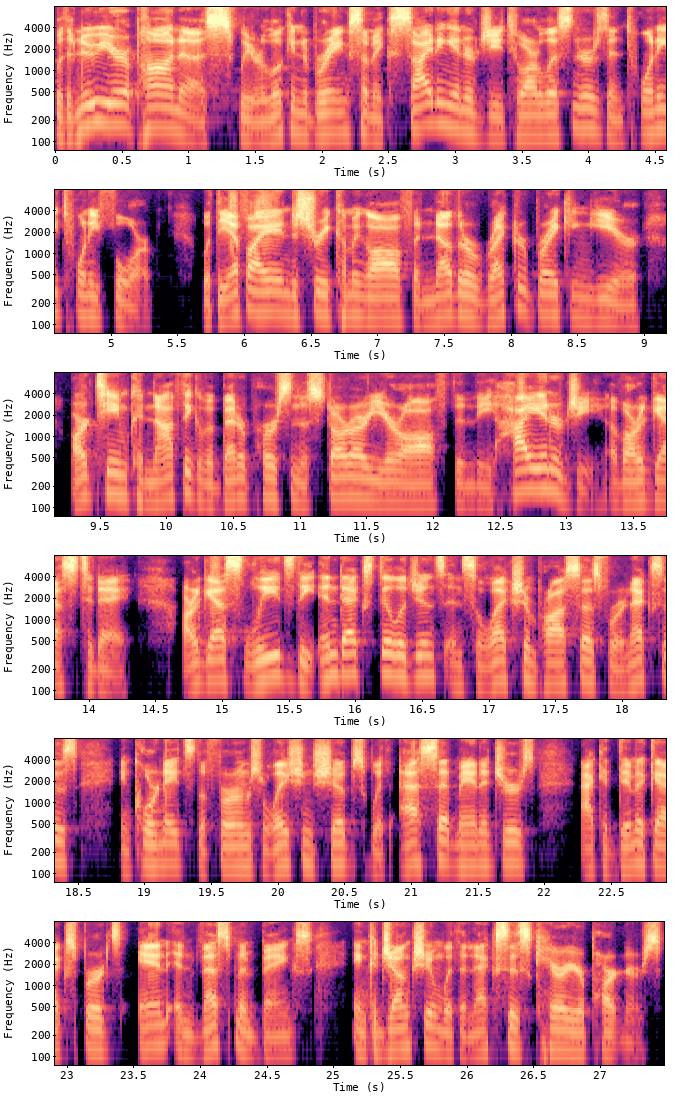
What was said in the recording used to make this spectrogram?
With a new year upon us, we are looking to bring some exciting energy to our listeners in 2024. With the FIA industry coming off another record breaking year, our team could not think of a better person to start our year off than the high energy of our guest today. Our guest leads the index diligence and selection process for Annexus and coordinates the firm's relationships with asset managers, academic experts, and investment banks in conjunction with Annexus carrier partners.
